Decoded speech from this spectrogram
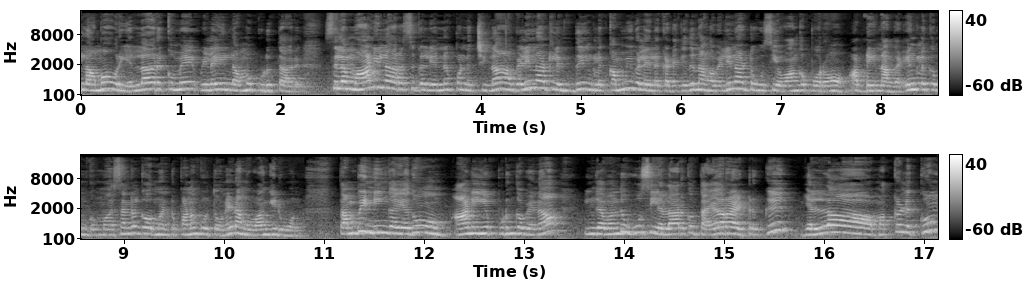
இல்லாமல் அவர் எல்லாருக்குமே விலை இல்லாமல் கொடுத்தாரு. சில மாநில அரசுகள் என்ன பண்ணுச்சுன்னா வெளிநாட்டிலேருந்து எங்களுக்கு கம்மி விலையில் கிடைக்குது நாங்கள் வெளிநாட்டு ஊசியை வாங்க போகிறோம் அப்படின்னாங்க. எங்களுக்கு சென்ட்ரல் கவர்மெண்ட் பணம் கொடுத்தோடனே நாங்கள் வாங்கிடுவோம் தம்பி நீங்கள் எதுவும் ஆணியை பிடுங்க வேணாம். இங்கே வந்து ஊசி எல்லாருக்கும் தயாராகிட்டுருக்கு எல்லா மக்களுக்கும்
